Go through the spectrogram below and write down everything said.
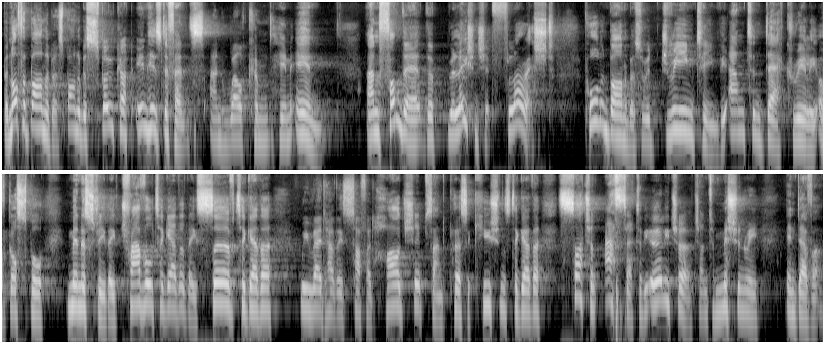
But not for Barnabas. Barnabas spoke up in his defense and welcomed him in. And from there, the relationship flourished. Paul and Barnabas are a dream team, the Ant and Dec, really, of gospel ministry. They traveled together, they served together. We read how they suffered hardships and persecutions together. Such an asset to the early church and to missionary endeavor.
